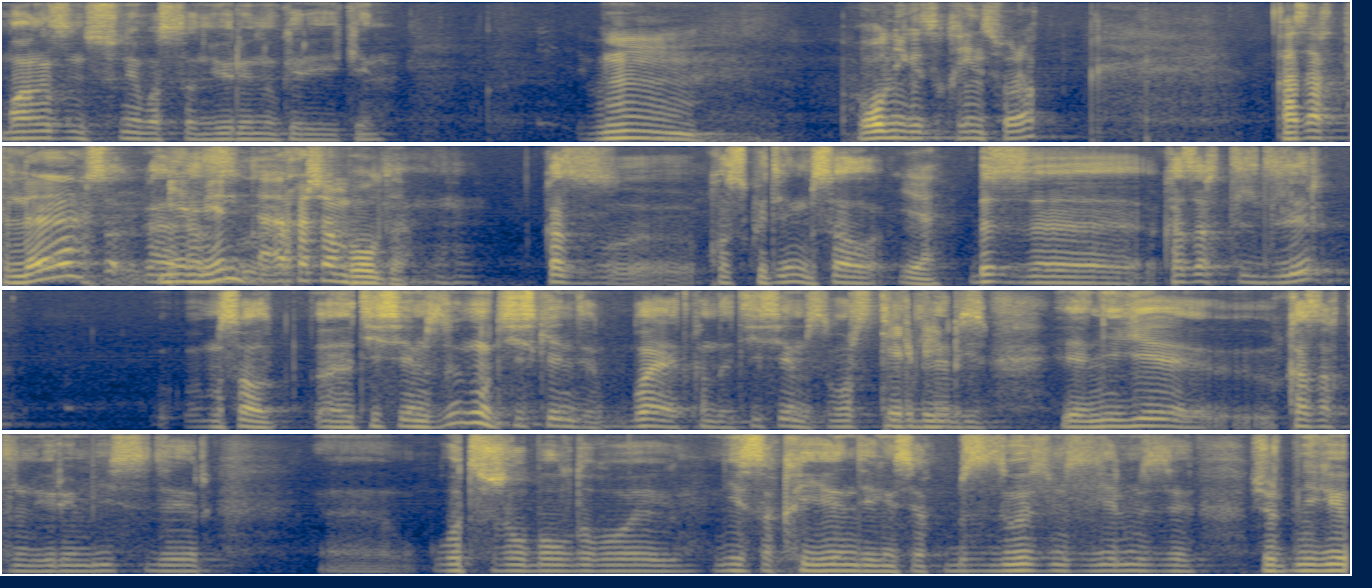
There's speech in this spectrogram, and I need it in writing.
маңызын түсіне бастадың үйрену керек екенін? Ол негізі қиын сұрақ. Қазақ тілі менімен әрқашан болды. Қазір ә, қосып кетейін. Мысалы иә. біз ә, қазақ тілділер мысалы ә, тиісеміз да ну тиіскенде былай айтқанда тиісеміз орыс Тербейміз. иә неге қазақ тілін үйренбейсіздер? Отыз жыл болды ғой несі қиын деген сияқты. Біз өзіміз елімізде жүріп неге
